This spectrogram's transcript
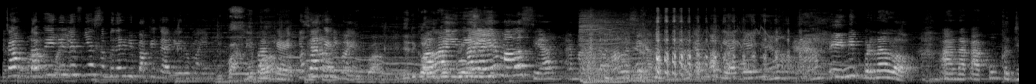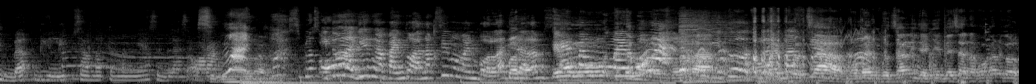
Kang, tapi ini liftnya sebenarnya dipakai nggak di rumah ini? Dipakai, Dipakai. dipakai. Dipakai. Jadi kalau Malah ini kayaknya males ya. Emang agak males ya. Ya kayaknya. Ini pernah loh, anak aku kejebak di lift sama temennya 11 orang. Wah, 11 Itu orang. lagi ngapain tuh anak sih mau main bola di dalam eh, Emang mau, main bola. Gitu, mau main futsal, mau main futsal nih janjian biasa anak gua kan kalau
